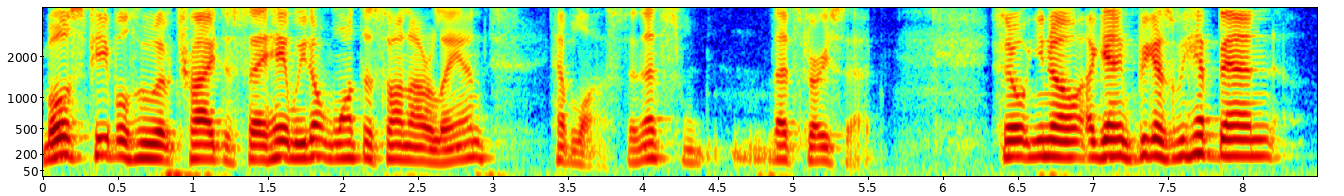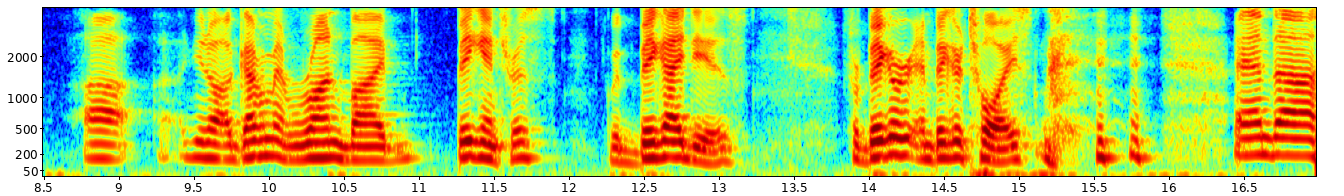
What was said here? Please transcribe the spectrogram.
most people who have tried to say, "Hey, we don't want this on our land," have lost, and that's that's very sad. So you know, again, because we have been, uh, you know, a government run by big interests with big ideas for bigger and bigger toys, and uh,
